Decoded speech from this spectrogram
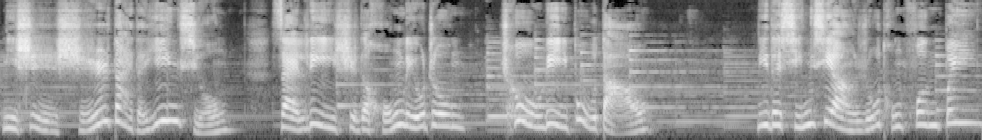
你是时代的英雄，在历史的洪流中矗立不倒。你的形象如同丰碑，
